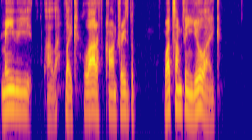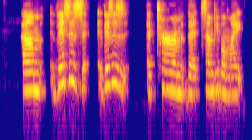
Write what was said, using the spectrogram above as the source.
maybe uh, like a lot of countries, but what's something you like? Um, this is this is a term that some people might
